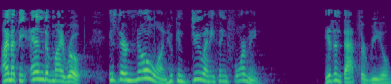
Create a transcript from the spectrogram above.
I'm at the end of my rope. Is there no one who can do anything for me? Isn't that the real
